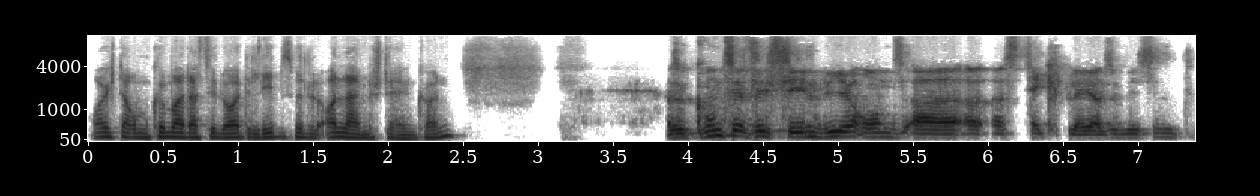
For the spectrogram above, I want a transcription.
euch darum kümmert, dass die Leute Lebensmittel online bestellen können? Also grundsätzlich sehen wir uns äh, als Tech-Player. Also wir sind,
